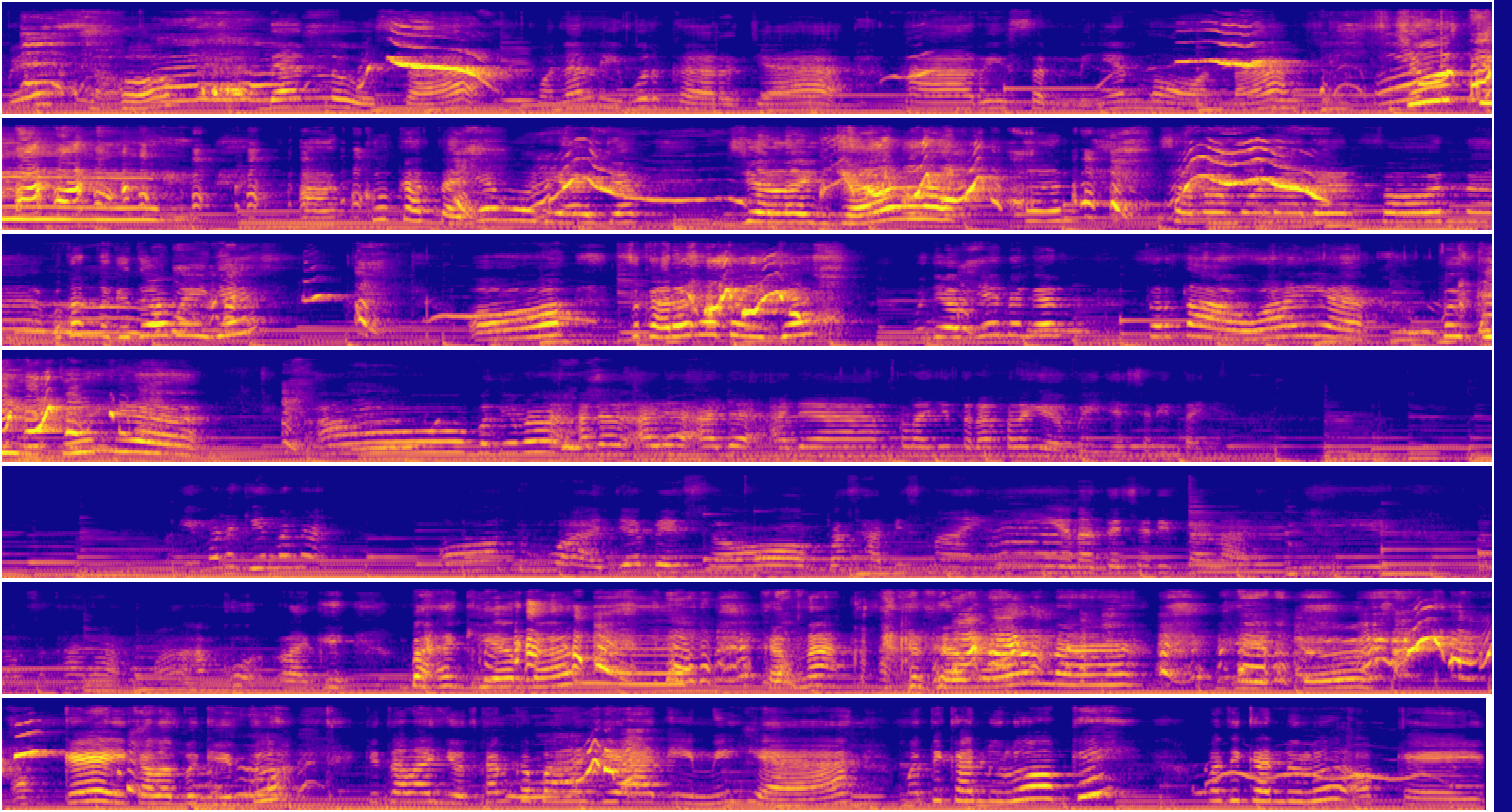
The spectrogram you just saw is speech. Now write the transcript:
besok dan lusa Mona libur kerja. Hari Senin Mona cuti. Aku katanya mau diajak jalan-jalan sama Mona dan Fona. Bukan begitu apa Ijas? Oh, sekarang apa Ijas menjawabnya dengan tertawa ya? Begitu ya? Oh, bagaimana? Ada ada ada ada kelanjutan apa lagi apa Ijas ceritanya? Bagaimana gimana? Oh, tunggu aja besok pas habis main nanti cerita lagi. Kalau sekarang mah aku lagi bahagia banget karena ada Mona gitu. Oke, kalau begitu kita lanjutkan kebahagiaan ini ya. Matikan dulu, oke? Matikan dulu, oke.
